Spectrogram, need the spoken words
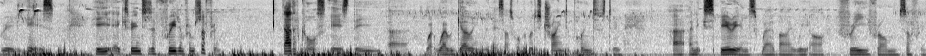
really is, he experiences a freedom from suffering. That, of course, is the uh, where we're going with this. That's what the Buddha's trying to point us to. Uh, an experience whereby we are free from suffering.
